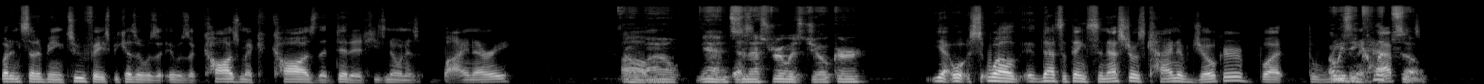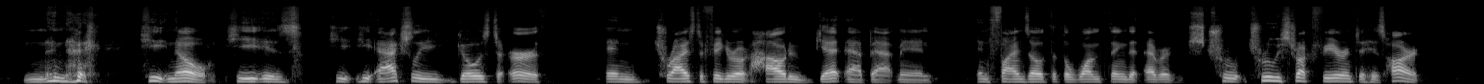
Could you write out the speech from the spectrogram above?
But instead of being Two Face, because it was it was a cosmic cause that did it, he's known as binary. Oh Um, wow, yeah, and yes. Sinestro is Joker. Yeah, well, well, that's the thing. Sinestro's kind of Joker, but the Oh, is he it happens, Calypso? N- n- he no he is he he actually goes to earth and tries to figure out how to get at batman and finds out that the one thing that ever tru- truly struck fear into his heart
